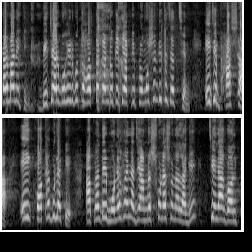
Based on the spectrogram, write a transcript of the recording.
তার মানে কি? বিচার বহির্ভূত হত্যাকাণ্ডকে কি আপনি প্রমোশন দিতে চাচ্ছেন? এই যে ভাষা এই কথাগুলাকে আপনাদের মনে হয় না যে আমরা শোনা শোনা লাগে? চেনা গল্প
